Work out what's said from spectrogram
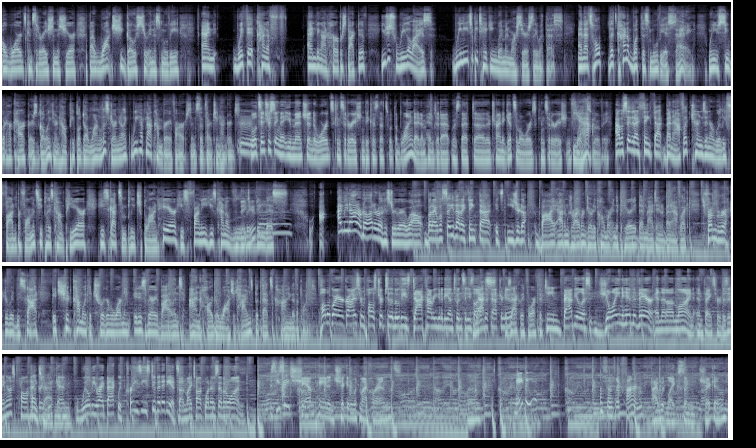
awards consideration this year by what she goes through in this movie, and with it kind of ending on her perspective, you just realize we need to be taking women more seriously with this. And that's hope that's kind of what this movie is saying. When you see what her character is going through and how people don't want to listen to her, and you're like, we have not come very far since the 1300s. Well, it's interesting that you mentioned awards consideration because that's what the blind item hinted at was that uh, they're trying to get some awards consideration for this movie. I will say that I think that Ben Affleck turns in a really fun performance. He plays Count Pierre. He's got some bleached blonde hair. He's funny. He's kind of they do living this. I, I mean, I don't know. I don't know history very well, but I will say that I think that it's easier to buy Adam Driver and Jodie Comer in the period than Matt Damon and Ben Affleck. It's from director Ridley Scott. It should come with a trigger warning. It is very violent and hard to watch at times, but that's kind of the point. Paul McGuire Grimes from Paul's Trip to the Movies.com. Are you going to be on Twin Cities Live this afternoon? Exactly, 415. Fabulous. Join him there and then online. And thanks for visiting us, Paul. Have Thanks a great weekend. We'll be right back with Crazy Stupid Idiots on My Talk 1071. Does he say champagne and chicken with my friends? Maybe. That sounds like fun. I would like some chicken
